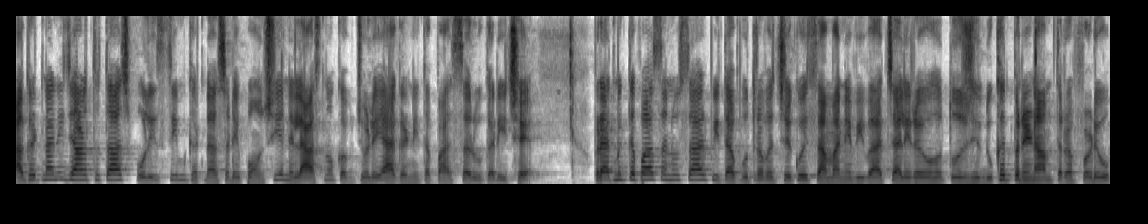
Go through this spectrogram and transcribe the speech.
આ ઘટનાની જાણ થતાં જ પોલીસ ટીમ ઘટનાસ્થળે પહોંચી અને લાશનો કબજો લઈ આગળની તપાસ શરૂ કરી છે. પ્રાથમિક તપાસ અનુસાર પિતા પુત્ર વચ્ચે કોઈ સામાન્ય વિવાદ ચાલી રહ્યો હતો જે દુઃખદ પરિણામ તરફ વળ્યો.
